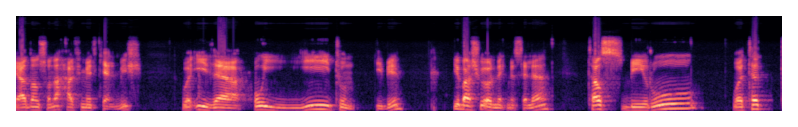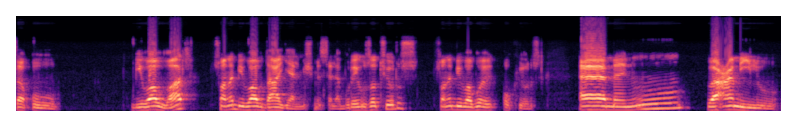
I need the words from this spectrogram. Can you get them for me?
Ya'dan sonra harfi med gelmiş. Ve izâ huyyitum gibi. Bir başka örnek mesela tasbiru ve tettekû. Bir vav var. Sonra bir vav daha gelmiş mesela. Burayı uzatıyoruz. Sonra bir vav'ı okuyoruz. Amenu ve amilu.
